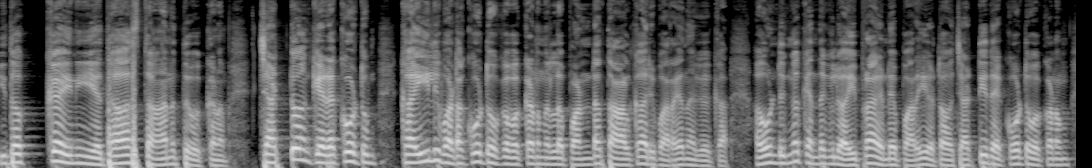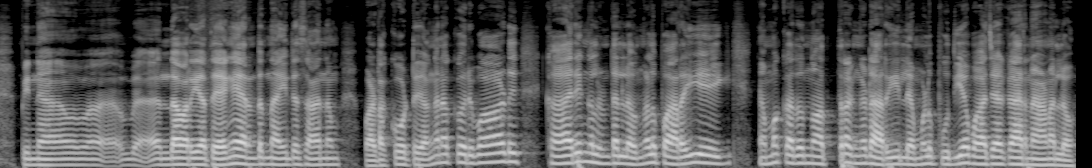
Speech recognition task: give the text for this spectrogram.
ഇതൊക്കെ ഇനി യഥാസ്ഥാനത്ത് വെക്കണം. ചട്ടും കിഴക്കോട്ടും കയ്യിൽ വടക്കോട്ടും ഒക്കെ വെക്കണം എന്നുള്ള പണ്ടത്തെ ആൾക്കാർ പറയുന്ന കേൾക്കാം. അതുകൊണ്ട് നിങ്ങൾക്ക് എന്തെങ്കിലും അഭിപ്രായം ഉണ്ടെങ്കിൽ പറയൂ കേട്ടോ. ചട്ടി തെക്കോട്ട് വെക്കണം. പിന്നെ എന്താ പറയുക തേങ്ങ ഇരണ്ടുന്ന അതിന്റെ സാധനം വടക്കോട്ട്. അങ്ങനെയൊക്കെ ഒരുപാട് കാര്യങ്ങളുണ്ടല്ലോ. നിങ്ങൾ പറയേ നമുക്കതൊന്നും അത്ര അങ്ങോട്ട് അറിയില്ല. നമ്മൾ പുതിയ പാചകക്കാരനാണല്ലോ.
